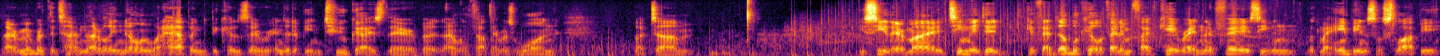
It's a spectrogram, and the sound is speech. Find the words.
I, remember at the time not really knowing what happened because there were, ended up being two guys there, but I only thought there was one. But um, you see there, my teammate did get that double kill with that M5K right in their face, even with my aim being so sloppy.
